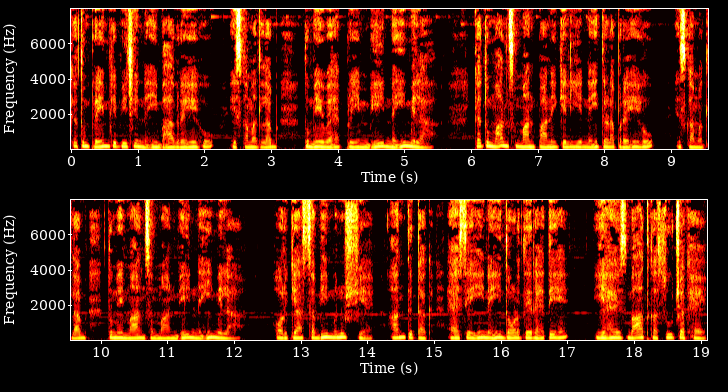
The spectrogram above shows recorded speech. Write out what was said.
क्या तुम प्रेम के पीछे नहीं भाग रहे हो? इसका मतलब तुम्हें वह प्रेम भी नहीं मिला। क्या तुम मान सम्मान पाने के लिए नहीं तड़प रहे हो? इसका मतलब तुम्हें मान सम्मान भी नहीं मिला। और क्या सभी मनुष्य अंत तक ऐसे ही नहीं दौड़ते रहते हैं? यह इस बात का सूचक है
